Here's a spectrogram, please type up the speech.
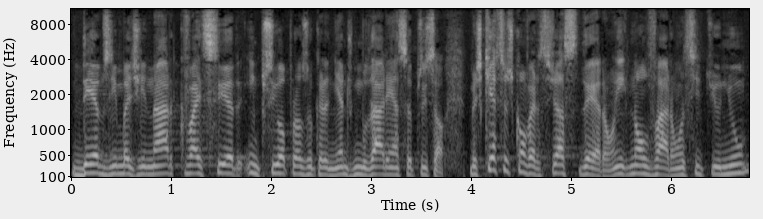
deves imaginar que vai ser impossível para os ucranianos mudarem essa posição. Mas que essas conversas já se deram e que não levaram a sítio nenhum,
